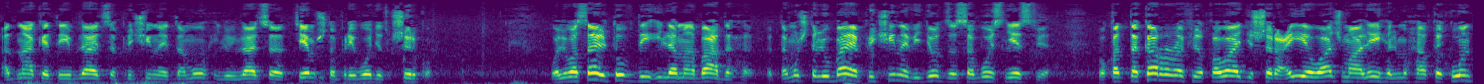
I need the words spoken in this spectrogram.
однако это является причиной тому, или является тем, что приводит к ширку. Вальвасаль туфды иля мабадаха, потому что любая причина ведет за собой следствие. وقد تكرر في القواعد الشرعية وأجمع عليها المحققون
